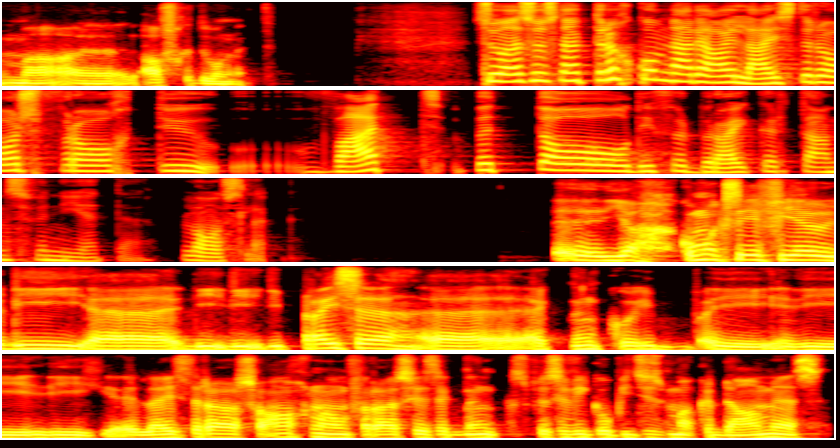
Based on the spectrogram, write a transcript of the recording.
maar uh, afgedwing het. So as ons nou terugkom na daai luisteraars vraag toe wat betaal die verbruiker tans vir neute plaaslik? Uh, ja, kom ek sê vir jou die uh die die die pryse uh ek dink die die die luisteraars so aangenaam verras is ek dink spesifiek op iets soos makadamias.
